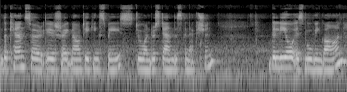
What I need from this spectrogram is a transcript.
The Cancer is right now taking space to understand this connection. The Leo is moving on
